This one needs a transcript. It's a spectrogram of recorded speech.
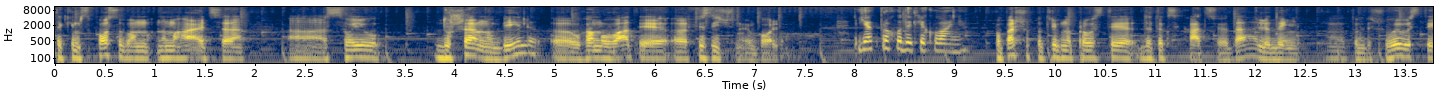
таким способом намагаються е, свою душевну біль е, вгамувати е, фізичною болю. як проходить лікування? По-перше, потрібно провести детоксикацію да, людині, Е, тобто вивести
